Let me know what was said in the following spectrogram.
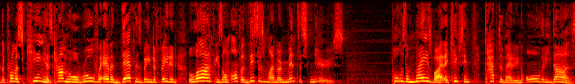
the promised king has come who will rule forever. Death has been defeated. Life is on offer. This is my momentous news. Paul is amazed by it. It keeps him captivated in all that he does.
